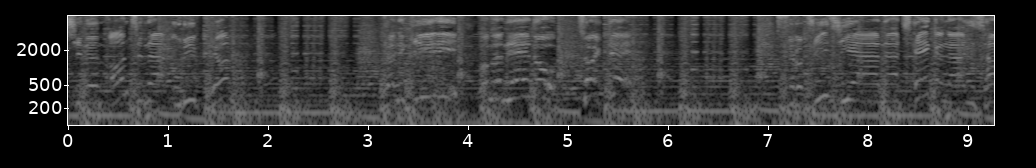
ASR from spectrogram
여신은 언제나 우리 편. 가는 길이 험난해도 절대 쓰러지지 않아. 최강한 산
